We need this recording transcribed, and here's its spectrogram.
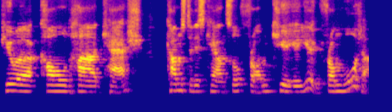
pure, cold, hard cash comes to this council from QUU, from water.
